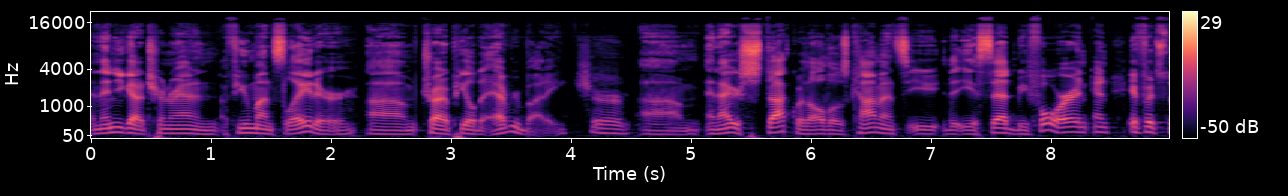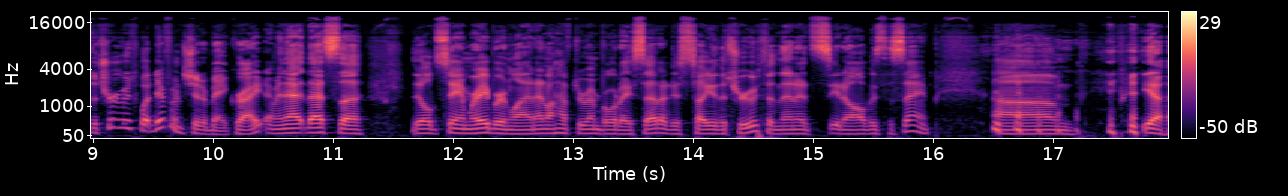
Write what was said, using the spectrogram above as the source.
and then you got to turn around and a few months later um, try to appeal to everybody. Sure. Um, and now you're stuck with all those comments that you, that you said before. And, and if it's the truth, what difference should it make, right? I mean, that that's the the old Sam Rayburn line. I don't have to remember what I said. I just tell you the truth, and then it's you know always the same. Um, yeah,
